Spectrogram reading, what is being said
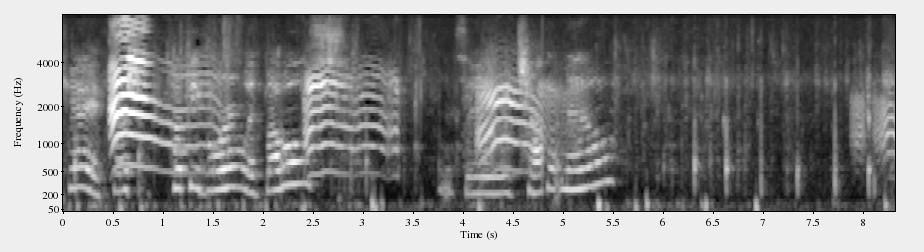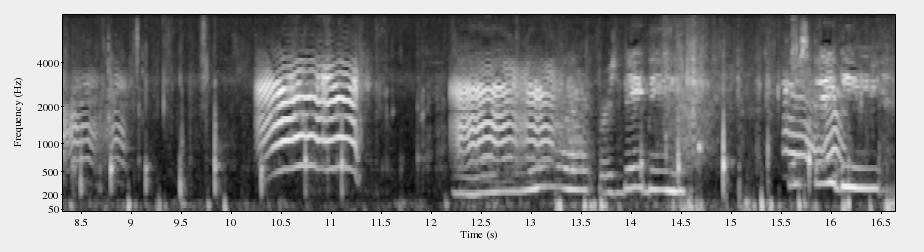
Okay, first puppy born with bubbles. It's a chocolate male. Mm, First baby. First baby.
